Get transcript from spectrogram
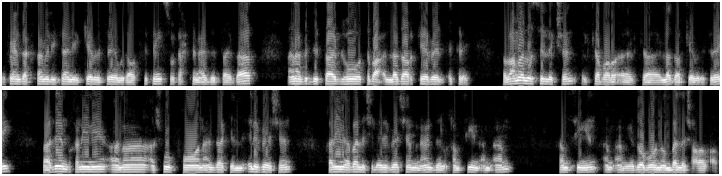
وفي عندك family ثاني ال cable tray without fittings وتحت عدة type ات أنا بدي ال type اللي هو تبع ال ladder cable tray فبعمل له selection ال cable ال ladder cable tray بعدين بخليني أنا أشوف هون عندك ال elevation خليني أبلش ال elevation من عند ال 50 mm 50 mm يا دوب انه نبلش على الأرض.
